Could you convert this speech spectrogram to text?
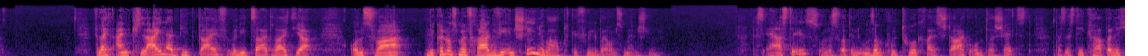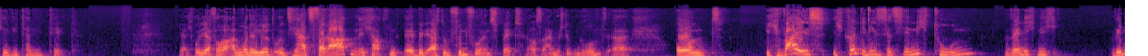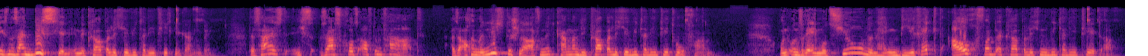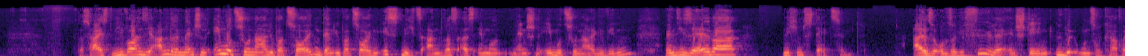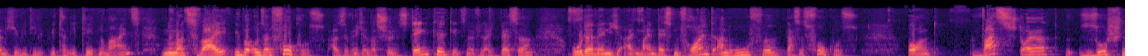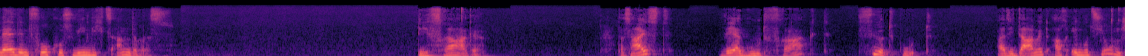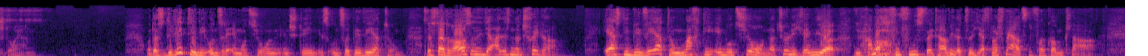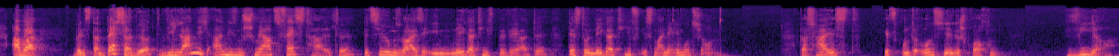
Vielleicht ein kleiner Deep Dive, wenn die Zeit reicht, ja. Und zwar, wir können uns mal fragen, wie entstehen überhaupt Gefühle bei uns Menschen? Das erste ist, und das wird in unserem Kulturkreis stark unterschätzt, das ist die körperliche Vitalität. Ja, ich wurde ja vorher anmoderiert und sie hat es verraten. Ich hab, äh, bin erst um 5 Uhr ins Bett, aus einem bestimmten Grund. Äh, und ich weiß, ich könnte dieses jetzt hier nicht tun, wenn ich nicht wenigstens ein bisschen in eine körperliche Vitalität gegangen bin. Das heißt, ich saß kurz auf dem Fahrrad. Also auch wenn man nicht geschlafen hat, kann man die körperliche Vitalität hochfahren. Und unsere Emotionen hängen direkt auch von der körperlichen Vitalität ab. Das heißt, wie wollen Sie andere Menschen emotional überzeugen? Denn überzeugen ist nichts anderes als Menschen emotional gewinnen, wenn sie selber nicht im State sind. Also unsere Gefühle entstehen über unsere körperliche Vitalität, Nummer eins. Nummer zwei, über unseren Fokus. Also wenn ich an was Schönes denke, geht es mir vielleicht besser. Oder wenn ich einen, meinen besten Freund anrufe, das ist Fokus. Und was steuert so schnell den Fokus wie nichts anderes? Die Frage. Das heißt, wer gut fragt, führt gut weil sie damit auch Emotionen steuern. Und das Dritte, wie unsere Emotionen entstehen, ist unsere Bewertung. Das da draußen sind ja alles nur Trigger. Erst die Bewertung macht die Emotion. Natürlich, wenn mir ein Hammer auf dem Fuß fällt, habe ich natürlich erstmal Schmerzen, vollkommen klar. Aber wenn es dann besser wird, wie lange ich an diesem Schmerz festhalte, beziehungsweise ihn negativ bewerte, desto negativ ist meine Emotion. Das heißt, jetzt unter uns hier gesprochen, wir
